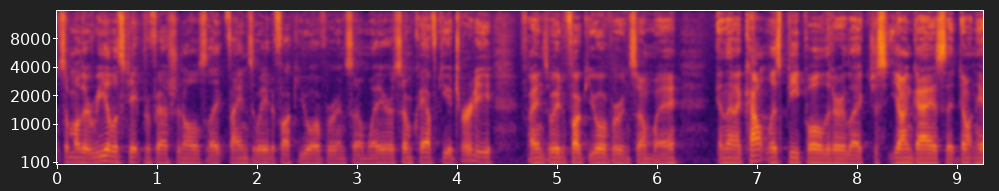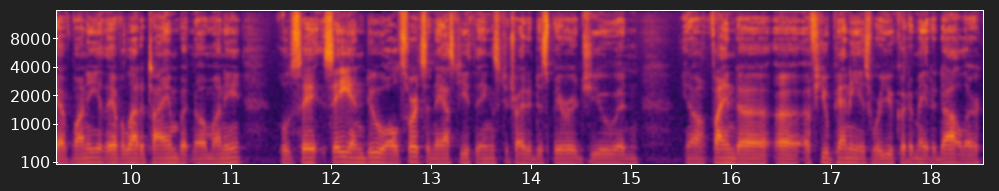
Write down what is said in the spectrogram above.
some other real estate professionals like finds a way to fuck you over in some way or some crafty attorney finds a way to fuck you over in some way. And then a countless people that are like just young guys that don't have money. They have a lot of time but no money will say say and do all sorts of nasty things to try to disparage you and you know find a, a, a few pennies where you could have made a dollar.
